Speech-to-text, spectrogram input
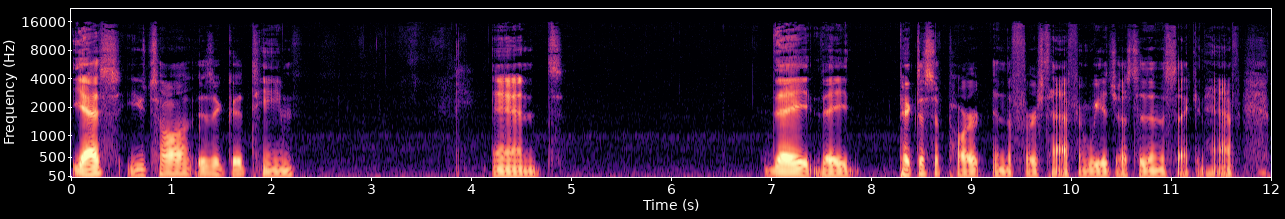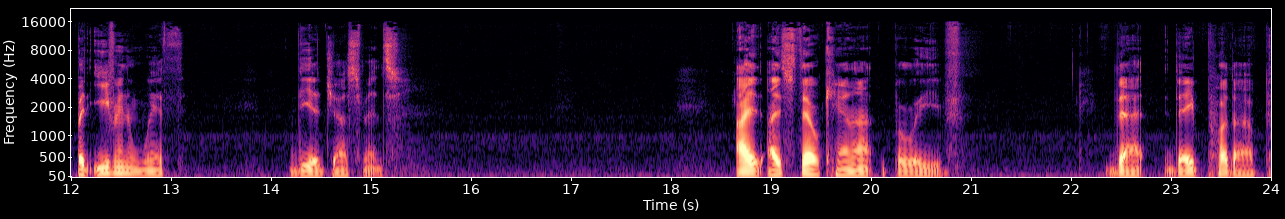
Yes, Utah is a good team. And they they picked us apart in the first half and we adjusted in the second half. But even with the adjustments, I I still cannot believe that they put up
